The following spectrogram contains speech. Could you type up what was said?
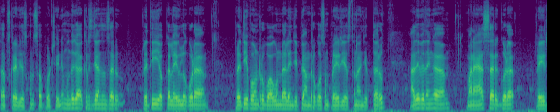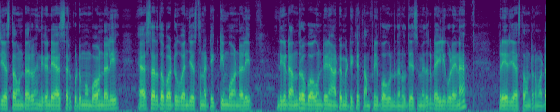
సబ్స్క్రైబ్ చేసుకొని సపోర్ట్ చేయండి. ముందుగా క్రిస్ జాన్సన్ సార్ ప్రతి ఒక్క లైవ్లో కూడా ప్రతి ఫౌండరు బాగుండాలి అని చెప్పి అందరి కోసం ప్రేయర్ చేస్తున్నా అని చెప్తారు. అదేవిధంగా మన యాస్ సార్కి కూడా ప్రేయర్ చేస్తూ ఉంటారు. ఎందుకంటే యాస్ సార్ కుటుంబం బాగుండాలి. యాస్ సార్తో పాటు పనిచేస్తున్న టెక్ టీం బాగుండాలి. ఎందుకంటే అందరూ బాగుంటేనే ఆటోమేటిక్గా కంపెనీ బాగుంటుందనే ఉద్దేశం మీద డైలీ కూడా ఆయన ప్రేయర్ చేస్తూ ఉంటారు అనమాట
